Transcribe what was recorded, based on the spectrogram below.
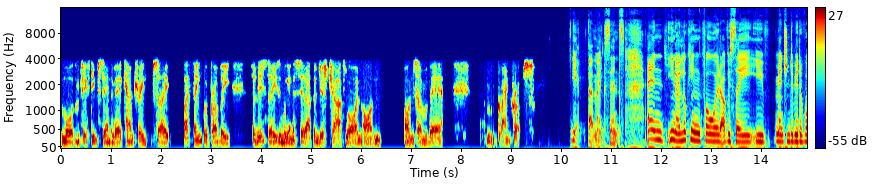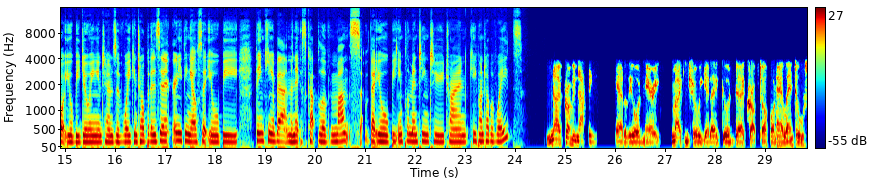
more than fifty percent of our country. So I think we're probably for this season we're going to set up and just chaff line on on some of their um, grain crops. Yeah, that makes sense. And, you know, looking forward, obviously, you've mentioned a bit of what you'll be doing in terms of weed control, but is there anything else that you'll be thinking about in the next couple of months that you'll be implementing to try and keep on top of weeds? No, probably nothing out of the ordinary. Making sure we get a good uh, crop top on our lentils.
